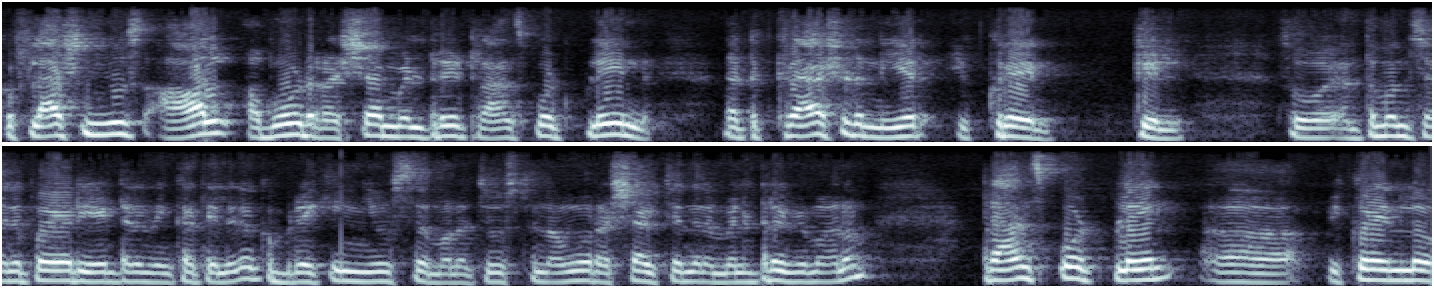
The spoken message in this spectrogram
ఒక flash news all about Russia military transport plane that crashed near Ukraine kill. So ఎంతమంది చనిపోయారు ఏంటనేది ఇంకా తెలియదు ఒక బ్రేకింగ్ న్యూస్ మనం చూస్తున్నాము. రష్యాకు చెందిన మిలిటరీ విమానం ట్రాన్స్పోర్ట్ ప్లేన్ యుక్రెయిన్లో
